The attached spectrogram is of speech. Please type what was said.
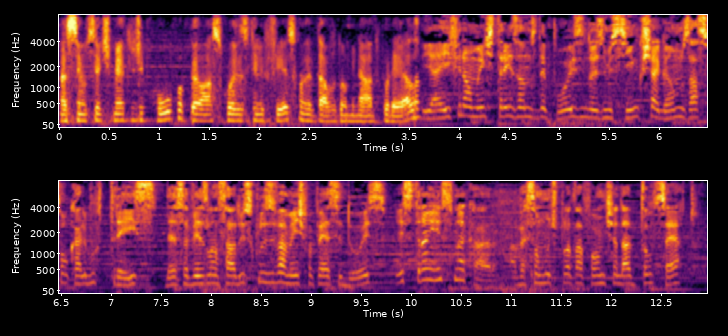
assim, um sentimento de culpa pelas coisas que ele fez quando ele estava dominado por ela. E aí, finalmente, três anos depois, em 2005, chegamos a Soul Calibur 3, dessa vez lançado exclusivamente para PS2. É estranho isso, né, cara? A versão multiplataforma tinha dado tão certo.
